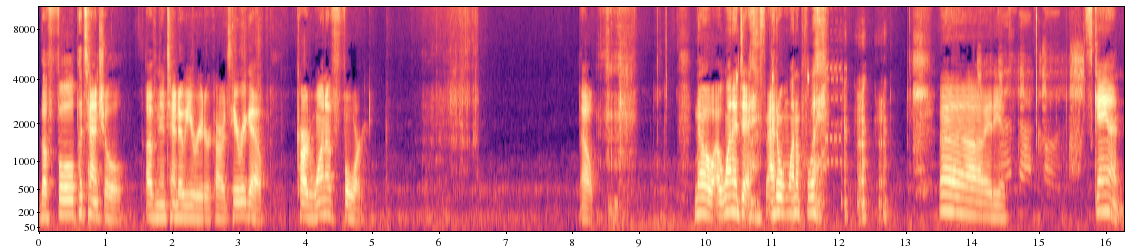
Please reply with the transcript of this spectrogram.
the full potential of Nintendo e-reader cards. Here we go. Card one of four. Oh. No, I wanted to. I don't want to play. oh, idiot. Scan.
